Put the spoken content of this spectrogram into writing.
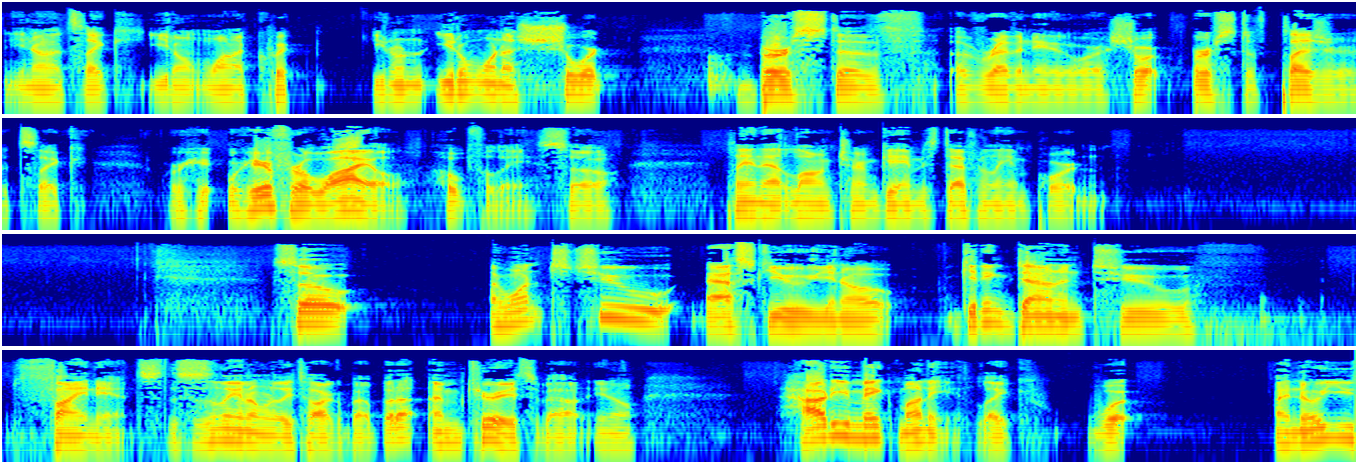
you know, it's like you don't want a quick you don't you don't want a short burst of of revenue or a short burst of pleasure. It's like we're he- we're here for a while, hopefully. So playing that long term game is definitely important. So I want to ask you, you know, getting down into finance. This is something I don't really talk about, but I'm curious about, you know, how do you make money? Like what I know you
